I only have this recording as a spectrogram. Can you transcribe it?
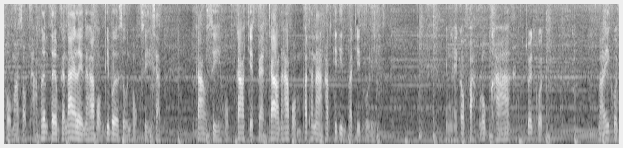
โทรมาสอบถามเพิ่มเติมกันได้เลยนะครับ ผมที่เบอร์ 064 ครับ 9469789 นะครับผมพัฒนาครับที่ดินปราจีนบุรียังไงก็ฝากลูกค้าช่วยกดไลค์กด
